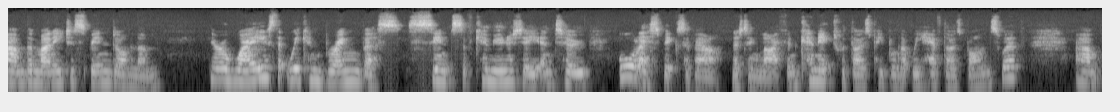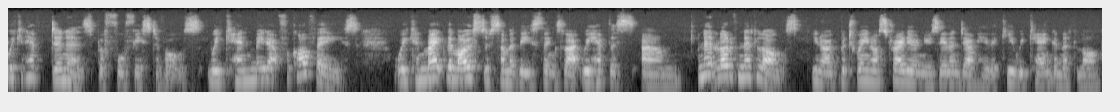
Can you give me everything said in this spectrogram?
um, the money to spend on them, there are ways that we can bring this sense of community into all aspects of our knitting life and connect with those people that we have those bonds with. Um, we can have dinners before festivals. We can meet up for coffees. We can make the most of some of these things. Like we have this um, a lot of knit-alongs, you know, between Australia and New Zealand down here. The Kiwi Kanga knit-along.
